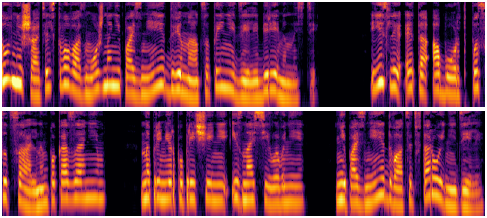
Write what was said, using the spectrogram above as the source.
то вмешательство возможно не позднее 12-й недели беременности. Если это аборт по социальным показаниям, например, по причине изнасилования, не позднее 22-й недели.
